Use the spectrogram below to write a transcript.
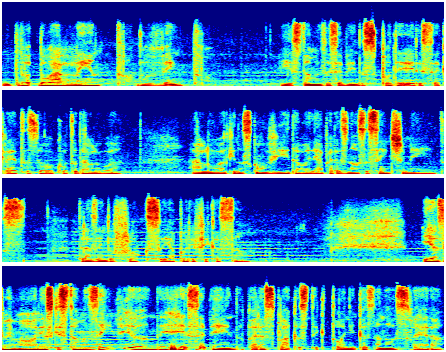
do, do alento do vento. E estamos recebendo os poderes secretos do oculto da lua, a lua que nos convida a olhar para os nossos sentimentos, trazendo o fluxo e a purificação. E as memórias que estamos enviando e recebendo para as placas tectônicas da nosfera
